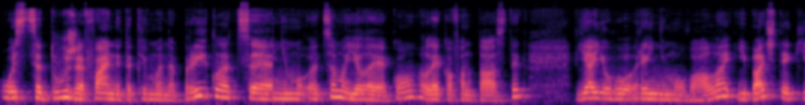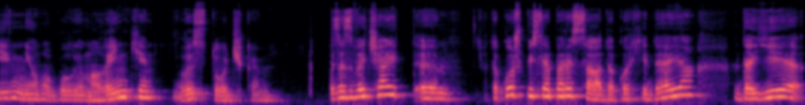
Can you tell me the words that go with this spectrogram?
Ось це дуже файний такий в мене приклад. Це, це моє леко, леко Фантастик. Я його реанімувала, і бачите, які в нього були маленькі листочки. Зазвичай е, також після пересадок орхідея дає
